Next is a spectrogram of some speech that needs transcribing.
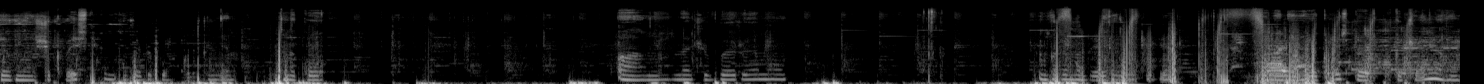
де в нас ще квестик. Я такой, ні, на кого. А, ну, значить, беремо. Беремо дерево тоді. Теж покачаємо його.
